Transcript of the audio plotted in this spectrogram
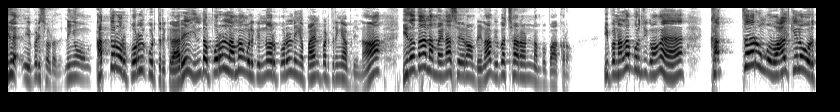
இல்லை எப்படி சொல்றது? நீங்கள் கத்தர் ஒரு பொருள் கொடுத்துருக்கிறாரு. இந்த பொருள் இல்லாமல் உங்களுக்கு இன்னொரு பொருள் நீங்கள் பயன்படுத்துறீங்க அப்படின்னா இதை தான் நம்ம என்ன செய்கிறோம் அப்படின்னா விபச்சாரம்னு நம்ம பார்க்குறோம். இப்போ நல்லா புரிஞ்சுக்கோங்க. கத்தர் உங்கள் வாழ்க்கையில் ஒரு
